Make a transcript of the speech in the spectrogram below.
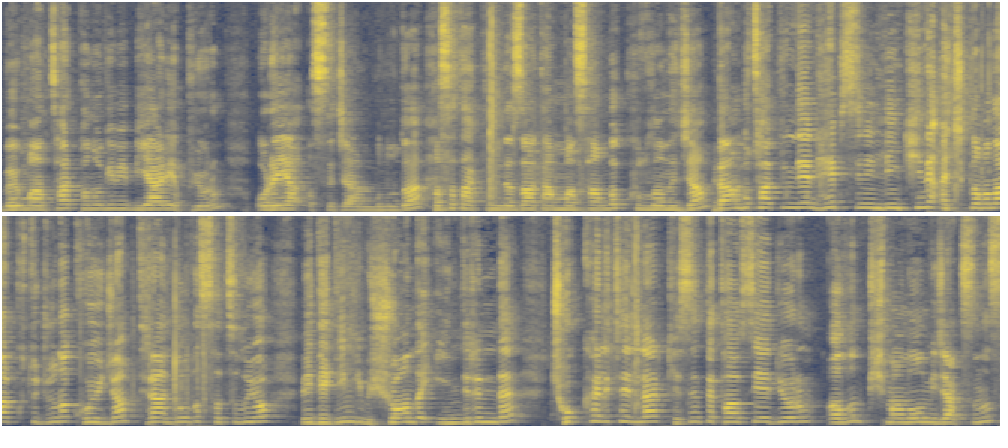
böyle mantar pano gibi bir yer yapıyorum. Oraya asacağım bunu da. Masa takviminde zaten masamda kullanacağım. Ben bu takvimlerin hepsinin linkini açıklamalar kutucuğuna koyacağım. Trendyol'da satılıyor ve dediğim gibi şu anda indirimde. Çok kaliteliler. Kesinlikle tavsiye ediyorum. Alın pişman olmayacaksınız.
